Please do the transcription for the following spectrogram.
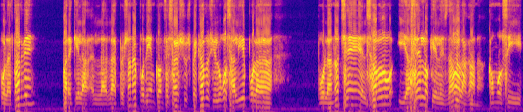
por la tarde para que las la, personas podían confesar sus pecados y luego salir por la, por la noche el sábado y hacer lo que les daba la gana, como si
